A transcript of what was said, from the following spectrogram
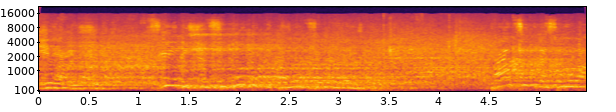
Жирающий. В следующую субботу отдается 28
